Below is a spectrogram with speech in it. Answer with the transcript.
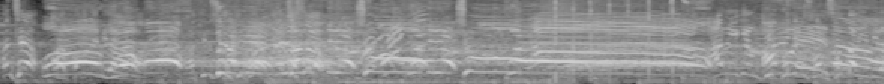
한채야. 와, 아, 빠릅니다. 김수현. 열렸어요. 슛! 들어갔어요. 슛! 와! 안혜경 선방. 선방입니다.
